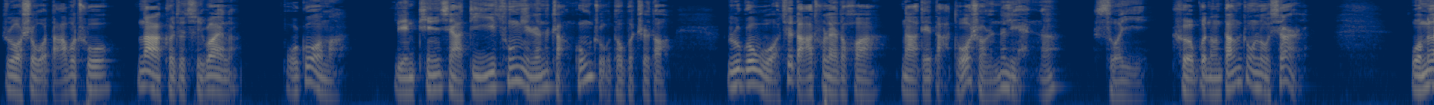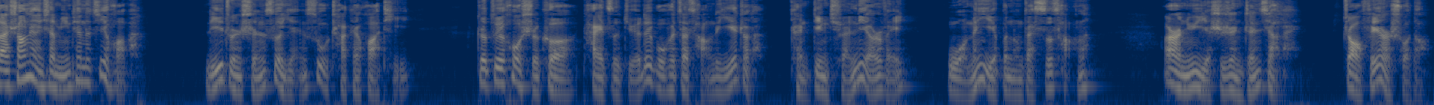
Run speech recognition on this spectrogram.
若是我答不出，那可就奇怪了。不过嘛，连天下第一聪明人的长公主都不知道，如果我去答出来的话。”那得打多少人的脸呢？所以可不能当众露馅了。我们来商量一下明天的计划吧。李准神色严肃，岔开话题。这最后时刻，太子绝对不会再藏着掖着了，肯定全力而为。我们也不能再私藏了。二女也是认真下来。赵菲儿说道：“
